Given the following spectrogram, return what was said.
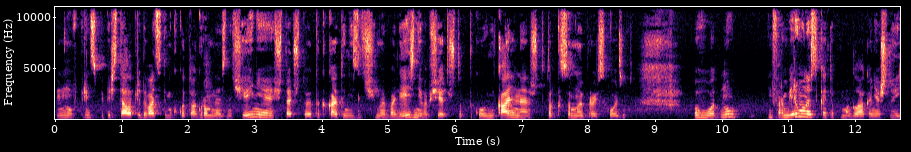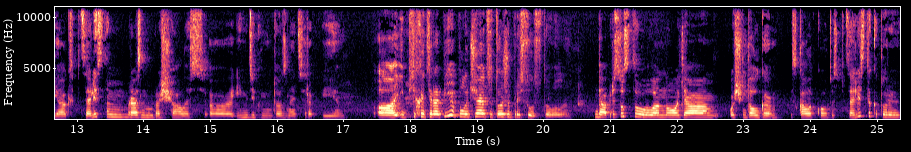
ну, в принципе, перестала придавать этому какое-то огромное значение, считать, что это какая-то неизлечимая болезнь, и вообще это что-то такое уникальное, что только со мной происходит. Вот, ну, информированность какая-то помогла, конечно. Я к специалистам разным обращалась, э, и медикаментозная терапия. А, и психотерапия, получается, тоже присутствовала? Да, присутствовала, но я очень долго искала какого-то специалиста, который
